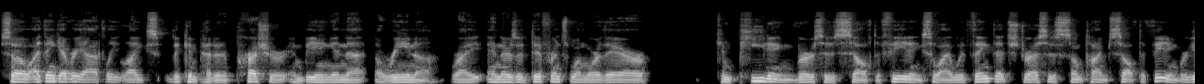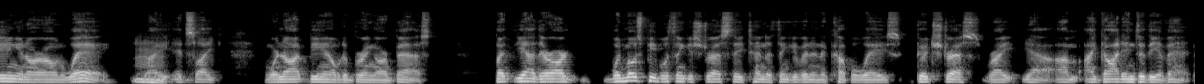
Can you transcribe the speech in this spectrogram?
So I think every athlete likes the competitive pressure and being in that arena, right? And there's a difference when we're there competing versus self-defeating. So I would think that stress is sometimes self-defeating. We're getting in our own way, mm. right? It's like we're not being able to bring our best. But yeah, there are when most people think of stress, they tend to think of it in a couple ways. Good stress, right? Yeah, um, I got into the event.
